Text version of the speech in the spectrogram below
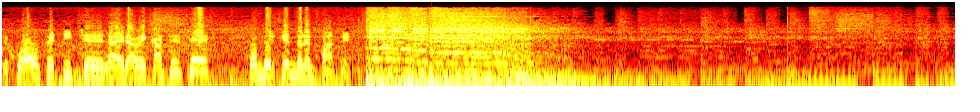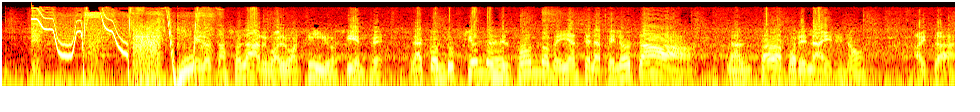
el jugador fetiche de la era BKCC, convirtiendo el empate. Pelotazo largo al vacío siempre. La conducción desde el fondo mediante la pelota lanzada por el aire, ¿no? Ahí está,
